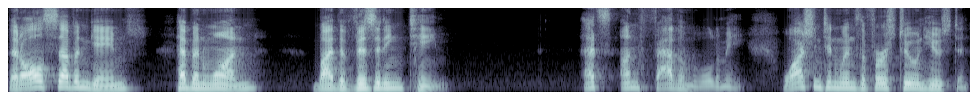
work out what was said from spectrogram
that all seven games have been won by the visiting team. That's unfathomable to me. Washington wins the first two in Houston.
